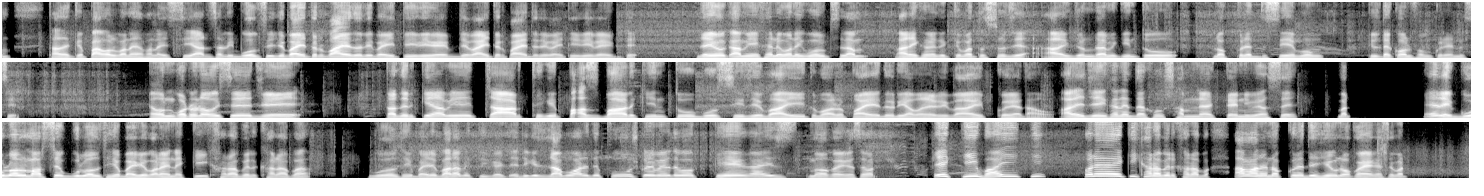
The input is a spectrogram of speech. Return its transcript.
তাদেরকে পাগল বানায় ফেলাইছি। আর খালি বলছি যে, ভাই, তোর পায়ে ধরে, ভাই, তুই রিভাইভ দে, ভাই, তোর পায়ে ধরে, ভাই, তুই রিভাইভ দে। যাই হোক, আমি এখানে অনেক বলছিলাম, আর এখানে দেখতে পাচ্ছ যে আরেকজনরা আমি কিন্তু লক করে দিচ্ছি এবং কিলটা কনফার্ম করে এনেছি। এখন ঘটনা হয়েছে যে তাদেরকে আমি চার থেকে পাঁচবার কিন্তু বলছি যে, ভাই, তোমার পায়ে ধরি আমার রিভাইভ করে দাও। আরে যে এখানে দেখো, সামনে একটা এনিমি আছে বাট এরে গুলল মারছে, গুলল থেকে বাইরে বাড়ায় না। কি খারাপের খারাপা গুগল থেকে বাইরে বাড়াবে কি গাইজ এদিকে যাব আর এদিকে ফুস করে মেরে দেবো। কে গাইজ নক হয়ে গেছে বাট এ কি, ভাই? কি? মানে কি খারাপের খারাপ, আমার নক করে দিয়ে হেউ নক হয়ে গেছে বাট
